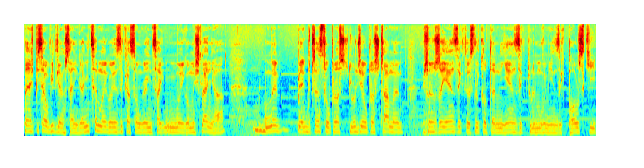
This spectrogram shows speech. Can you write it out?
tak jak pisał Wittgenstein, granice mojego języka są granicami mojego myślenia. My jakby często upraszcz, ludzie upraszczamy, myśląc, że język to jest tylko ten język, który mówimy, język polski.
